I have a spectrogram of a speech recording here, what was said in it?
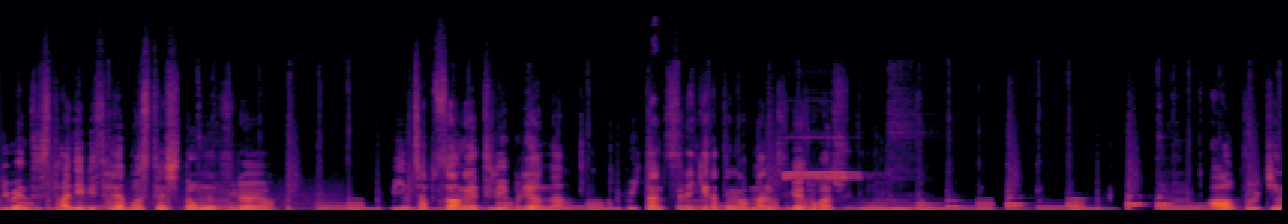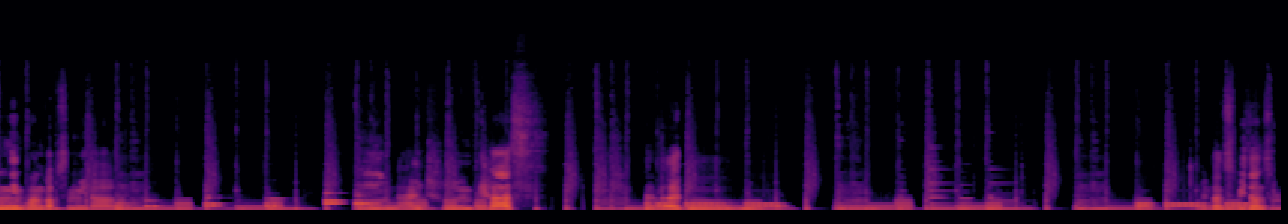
유벤투스 단일이 세보 스탯이 너무 구려요. 민첩성의 드리블이었나? 아, 뭐 일단 쓰레기 같은 것만 두 개 줘가지고 아우 굴킹님 반갑습니다. 어우 날 좋은 카스. 하다구. 일단 수비 전술로.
